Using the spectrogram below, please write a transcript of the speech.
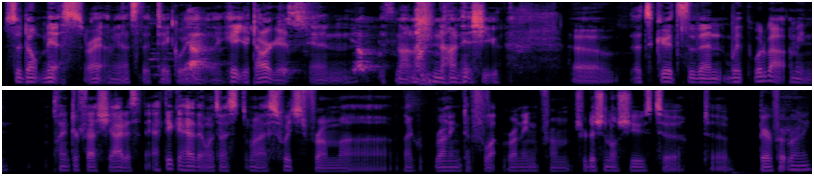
So don't miss, right? I mean, that's the takeaway. Yeah. Like hit your target, and yep. it's not a non-issue. Uh, that's good. So then, with what about? I mean, plantar fasciitis. I think I had that once when I, when I switched from uh, like running to fl- running from traditional shoes to to barefoot running.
